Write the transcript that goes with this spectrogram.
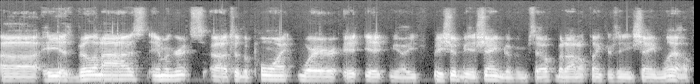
Uh, he has villainized immigrants uh, to the point where it, it you know, he, he should be ashamed of himself, but I don't think there's any shame left.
